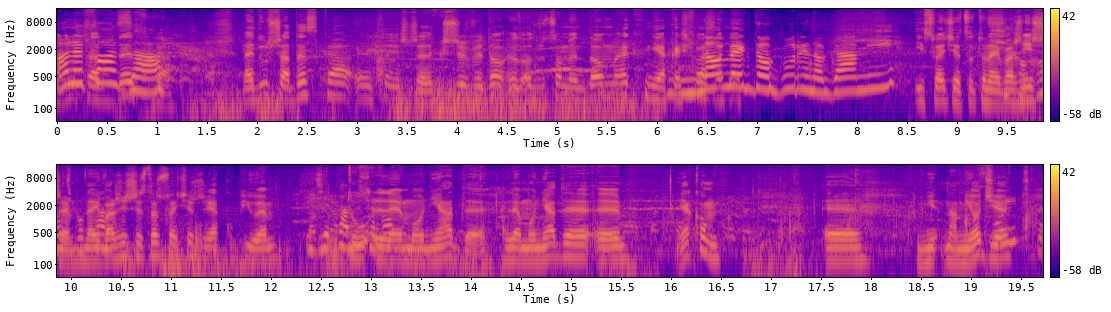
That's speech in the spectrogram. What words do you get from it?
Ale faza. Deska. Najdłuższa deska, y, co jeszcze? Krzywy dom, odwrócony domek, nie jakaś faza. Domek do góry nogami. I słuchajcie, co tu najważniejsze? chodź, bo pan- najważniejsze jest to, słuchajcie, że ja kupiłem Idzie pan tu przewodnik. lemoniadę. Lemoniadę, y, jaką? Y, na miodzie. Słoiczku.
